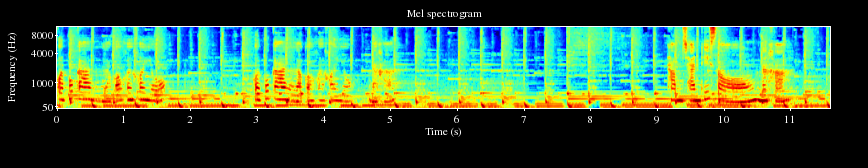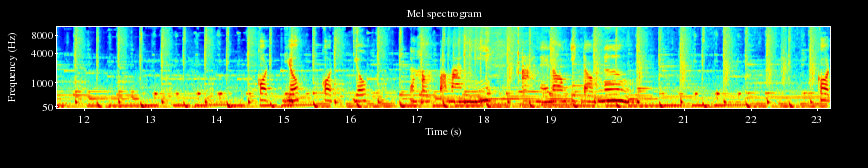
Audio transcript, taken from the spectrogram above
กดผู้กันแล้วก็ค่อยๆยก กดผู้กันแล้วก็ค่อยๆยกนะคะทำชั้นที่สองนะคะ กดยกกดยกนะคะ ประมาณนี้ อะไหนลองอีกดอกหนึ่งกด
